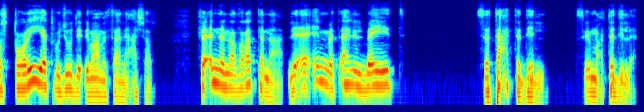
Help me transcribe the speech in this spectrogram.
أسطورية وجود الإمام الثاني عشر فإن نظرتنا لأئمة أهل البيت ستعتدل تصير معتدلة.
